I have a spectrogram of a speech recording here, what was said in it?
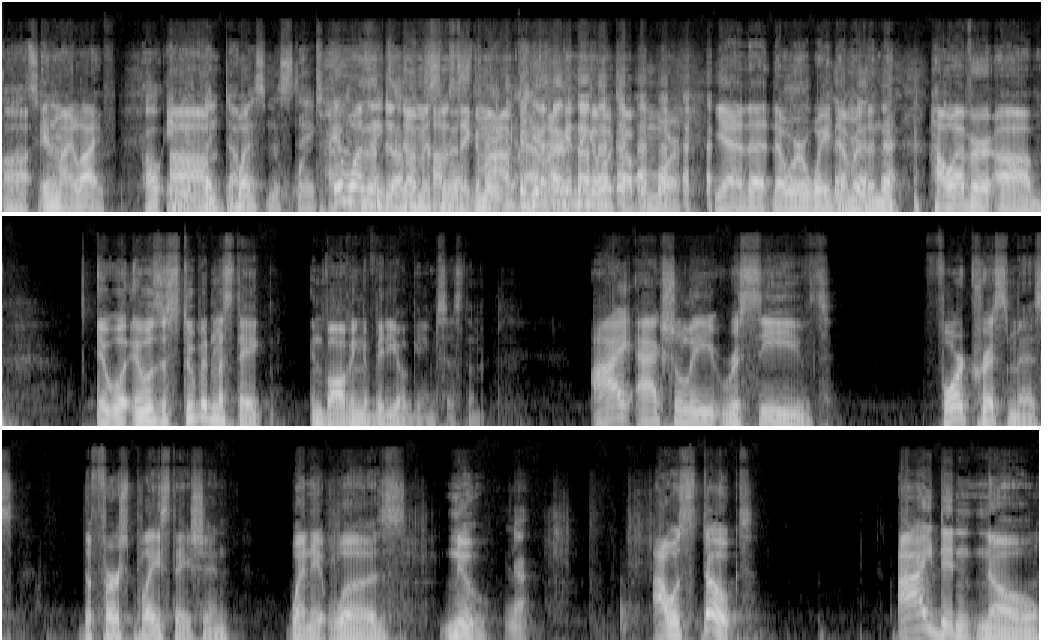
uh, in it. my life. Oh, any Um, the dumbest what- mistake? It wasn't the Dumbest dumbest mistake of mine. I'm- I can think of a couple more. Yeah, that, that were way dumber than that. However, um, it, wa it was a stupid mistake involving a video game system. I actually received for Christmas the first PlayStation when it was new. Yeah. I was stoked. I didn't know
